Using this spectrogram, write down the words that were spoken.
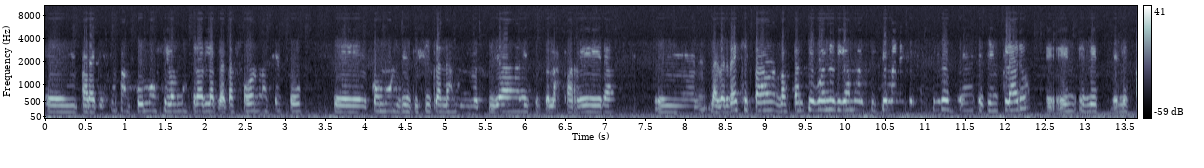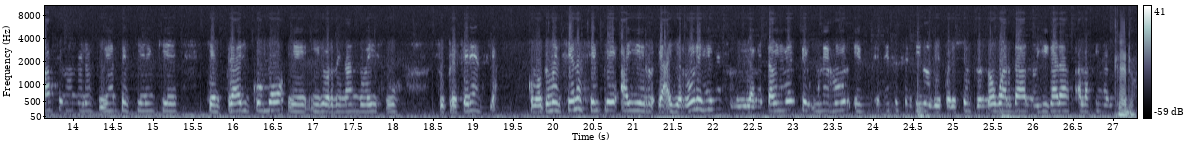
eh, para que sepan cómo se va a mostrar la plataforma, ¿cierto? Eh, cómo identifican las universidades, ¿cierto? las carreras. Eh, la verdad es que está bastante bueno, digamos, el sistema en ese sentido, es, bien claro el, espacio donde los estudiantes tienen que, entrar y cómo ir ordenando ahí sus su preferencias como tú mencionas, siempre hay, er, hay errores en eso y lamentablemente un error en, ese sentido de, por ejemplo, no guardar, no llegar a, la finalización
